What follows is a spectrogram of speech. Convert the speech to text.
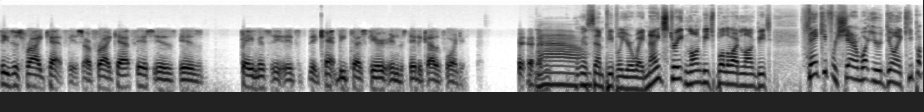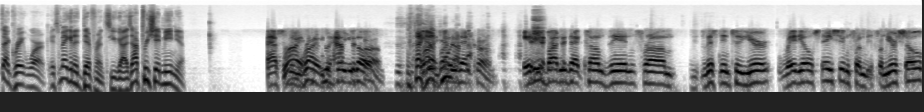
Caesar's fried catfish. Our fried catfish is is famous. It's it can't be touched here in the state of California. Wow. We're going to send people your way. 9th Street and Long Beach Boulevard in Long Beach. Thank you for sharing what you're doing. Keep up that great work. It's making a difference, you guys. I appreciate meeting you. Absolutely. Right, right. You Before have you to go, come. Right, you Anybody have that- to come. anybody that comes in from listening to your radio station from from your show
